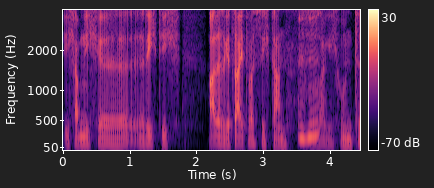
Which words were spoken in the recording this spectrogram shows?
ich habe nicht richtig alles gezeigt, was ich kann, mhm. so sage ich. Und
